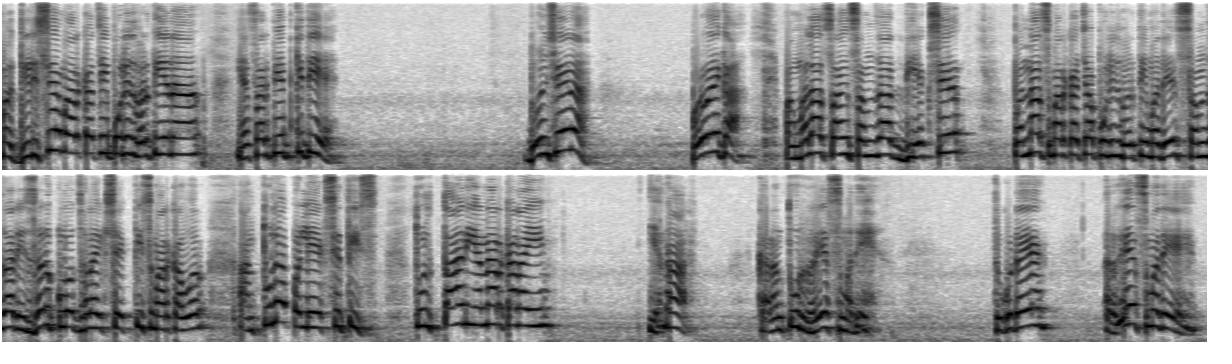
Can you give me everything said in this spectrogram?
मग दीडशे मार्काची पोलीस भरती आहे ना? एस आर पी एफ किती आहे? दोनशे आहे ना? बरोबर आहे का? मग मला सांग समजा एकशे पन्नास मार्काच्या पोलीस भरतीमध्ये समजा रिझल्ट क्लोज झाला एकशे एकतीस मार्कावर आणि तुला पडले एकशे तीस. तुला ताण येणार का नाही? येणार. कारण तू रेसमध्ये. तू कुठे आहे? रेसमध्ये. आहे.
